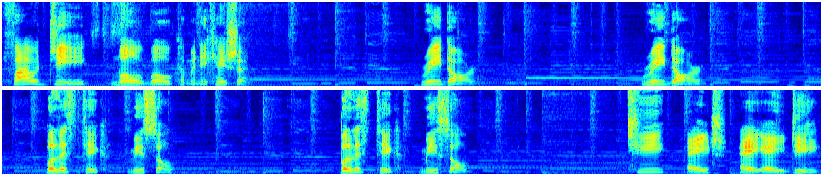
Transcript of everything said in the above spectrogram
5G mobile communication. Radar. Radar. Ballistic missile. Ballistic missile. T H A A D.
